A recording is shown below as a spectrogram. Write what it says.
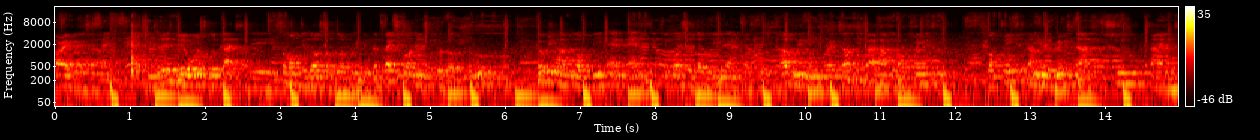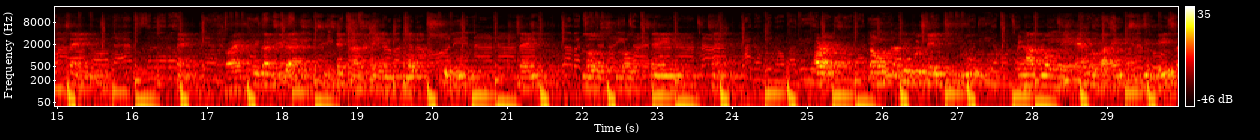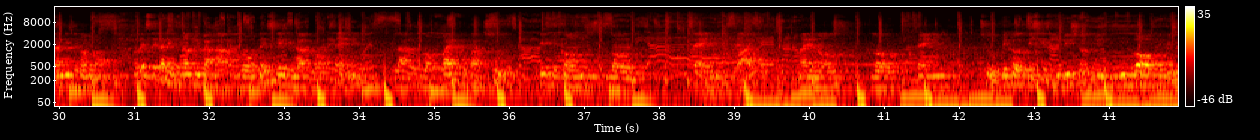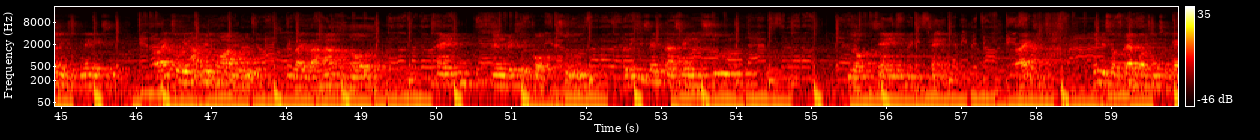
Alright guys, um, in today's video we want to look at the some of the laws of logarithm. The first one is product rule, where we have log bmn equals to log bm plus this. How do we do? For example, if I have log 20, log 20 can be written as 2 times 10, 10, right? So you can see that this is 10 times 10 log 2, 10, log, log 10, 10. We have log n over n. Is the base and this is the number. So let's take an example if I have log, let's say we have log 10 plus log 5 over 2. This becomes log 10 5 minus log 10 2 because this is division. In, in log, division is negative. Alright, so we have the power rule. If I have log 10, 10 raised to the power 2, so this is something as saying 2 log 10, 10 right? Hit the subscribe button to get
